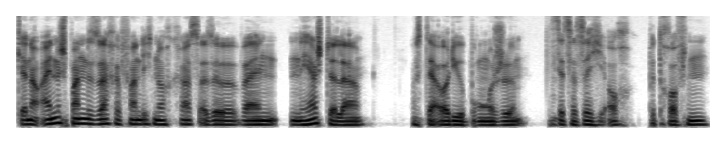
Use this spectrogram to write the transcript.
genau, eine spannende Sache fand ich noch krass, also weil ein- Hersteller aus der Audiobranche ist jetzt tatsächlich auch betroffen,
